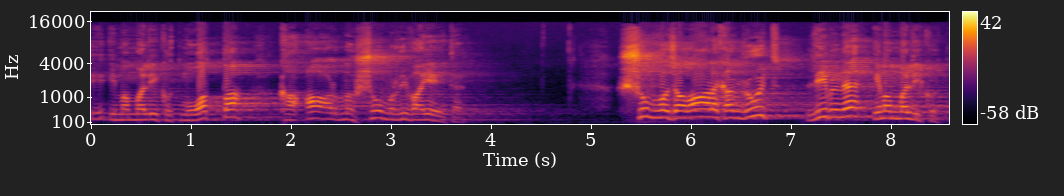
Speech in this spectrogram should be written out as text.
i Imam Malikut Muwatta ka ardh në shumë rivajete. Shumë hoxhallarë kanë rujt librin e Imam Malikut.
